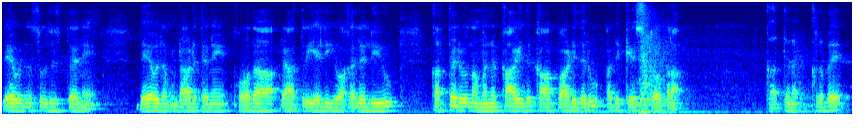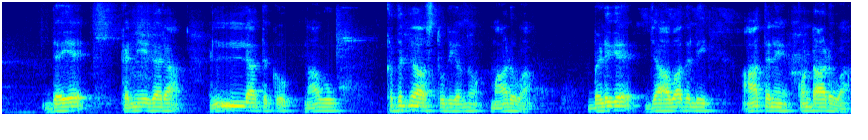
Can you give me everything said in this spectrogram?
ದೇವರನ್ನು ಸ್ತುತಿಸುತ್ತೇನೆ. ದೇವರನ್ನು ಕೊಂಡಾಡುತ್ತೇನೆ. ಹೋದ ರಾತ್ರಿಯಲ್ಲಿಯೂ ಹಗಲಲ್ಲಿಯೂ ಕರ್ತರು ನಮ್ಮನ್ನು ಕಾಯ್ದು ಕಾಪಾಡಿದರು. ಅದಕ್ಕೆ ಸ್ತೋತ್ರ. ಕರ್ತನ ಕೃಪೆ, ದಯೆ ಕನ್ನಿಗರ ಎಲ್ಲದಕ್ಕೂ ನಾವು ಕೃತಜ್ಞತಾ ಸ್ತುತಿಯನ್ನು ಮಾಡುವ. ಬೆಳಿಗ್ಗೆ ಜಾವದಲ್ಲಿ ಆತನೇ ಕೊಂಡಾಡುವ.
